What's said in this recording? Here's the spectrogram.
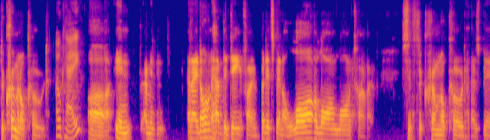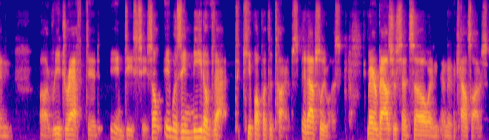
the criminal code. Okay. Uh, in I mean, and I don't have the date for it, but it's been a long, long, long time since the criminal code has been uh, redrafted in DC. So it was in need of that to keep up with the times. It absolutely was. Mayor Bowser said so, and, and the council obviously.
